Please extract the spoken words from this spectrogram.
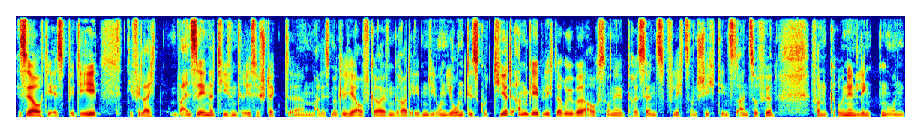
ist ja auch die SPD, die vielleicht, weil sie in einer tiefen Krise steckt, ähm, alles Mögliche aufgreifen. Gerade eben die Union diskutiert angeblich darüber, auch so eine Präsenzpflicht, so einen Schichtdienst einzuführen. Von Grünen, Linken und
